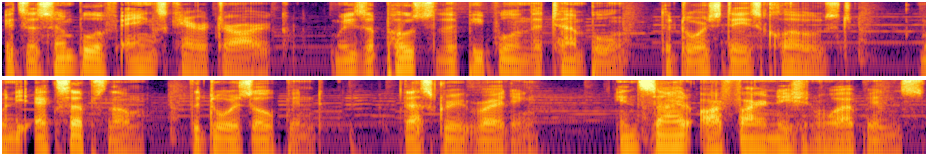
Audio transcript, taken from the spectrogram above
It's a symbol of Aang's character arc. When he's opposed to the people in the temple, the door stays closed. When he accepts them, the door is opened. That's great writing. Inside are Fire Nation weapons.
